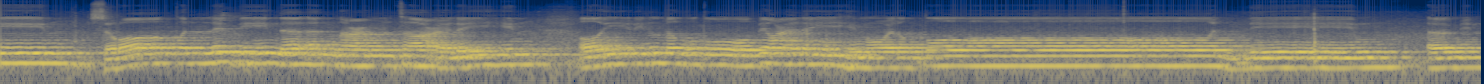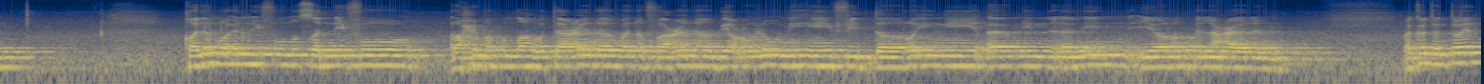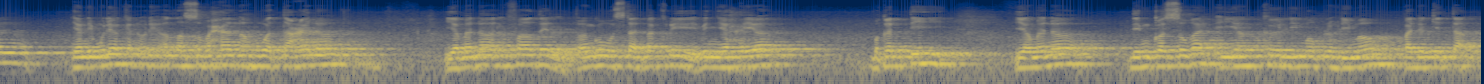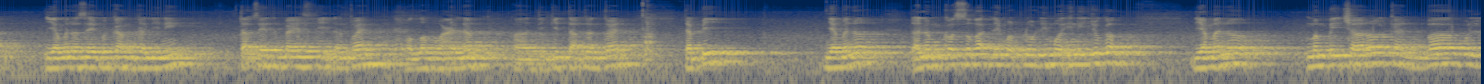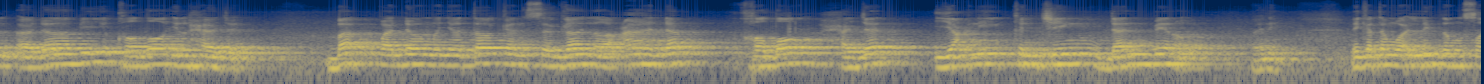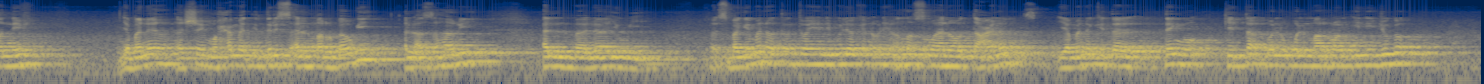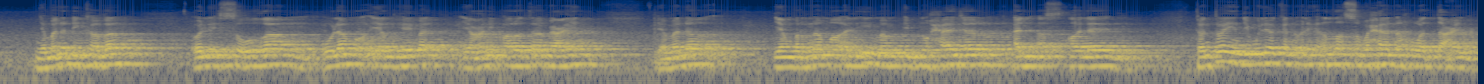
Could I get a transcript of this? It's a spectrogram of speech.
صراط الذين أنعمت عليهم غير المغضوب عليهم ولا الضالين. آمين. قال مؤلف مصنف رحمه الله تعالى ونفعنا بعلومه في الدارين. آمين آمين. يا رب العالمين. Maka tuan-tuan yang dimuliakan oleh Allah Subhanahu wa taala yang mana Al-Fadil Tuan Guru Ustaz Bakri bin Yahya berhenti yang mana di muka surat yang ke-55 pada kitab yang mana saya pegang kali ini. Tak saya terbayar sikit tuan-tuan wallahu alam. Ha, di kitab tuan-tuan. Tapi yang mana dalam muka surat 55 ini juga yang mana membicarakan babul adabi qada'il hajat bab pada menyatakan segala adab qada hajat yakni kencing dan berak ha ni. Ni kata muallif dan musannif. Yang mana Syekh Muhammad Idris Al-Marbawi Al-Azhari Al-Malawi sebagaimana tuan-tuan yang dimuliakan oleh Allah Subhanahu wa taala yang mana kita tengok kitab Bulughul Maram ini juga yang mana dikarang oleh seorang ulama yang hebat yakni para tabi'in yang mana yang bernama Al-Imam Ibn Hajar Al-Asqalani. Tuan-tuan yang dimuliakan oleh Allah Subhanahu wa taala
